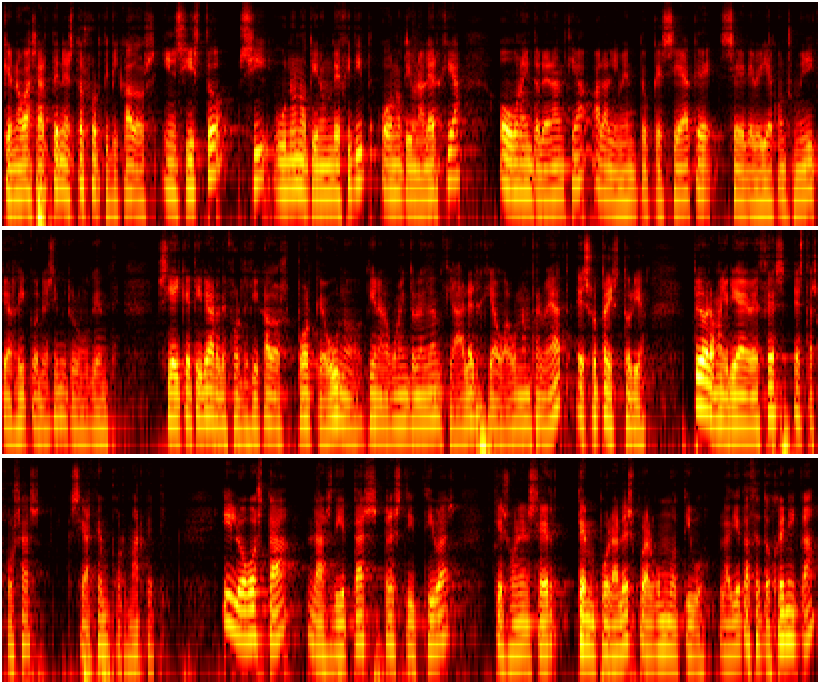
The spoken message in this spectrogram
que no basarte en estos fortificados. Insisto, si uno no tiene un déficit o no tiene una alergia o una intolerancia al alimento que sea que se debería consumir y que es rico en ese micronutriente. Si hay que tirar de fortificados porque uno tiene alguna intolerancia, alergia o alguna enfermedad, es otra historia. Pero la mayoría de veces estas cosas se hacen por marketing. Y luego está las dietas restrictivas que suelen ser temporales por algún motivo. La dieta cetogénica,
